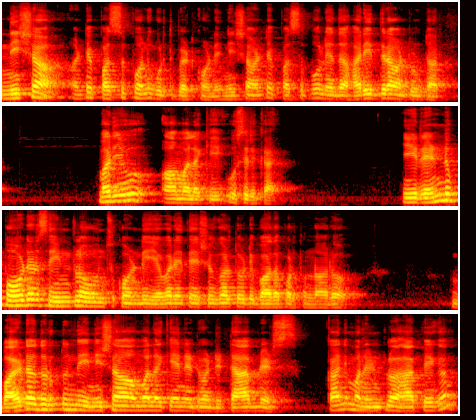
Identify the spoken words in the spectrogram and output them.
నిషా అంటే పసుపు అని గుర్తుపెట్టుకోండి. నిషా అంటే పసుపు లేదా హరిద్ర అంటుంటారు. మరియు ఆమలకి ఉసిరికాయ. ఈ రెండు పౌడర్స్ ఇంట్లో ఉంచుకోండి. ఎవరైతే షుగర్ తోటి బాధపడుతున్నారో. బయట దొరుకుతుంది నిషా అమలకి అనేటువంటి ట్యాబ్లెట్స్ కానీ మన ఇంట్లో హ్యాపీగా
